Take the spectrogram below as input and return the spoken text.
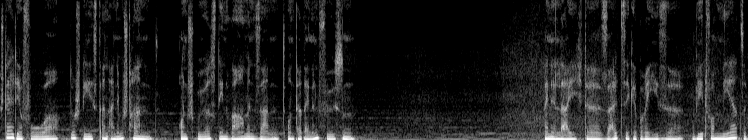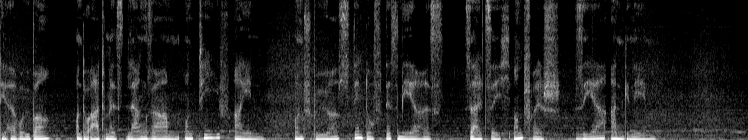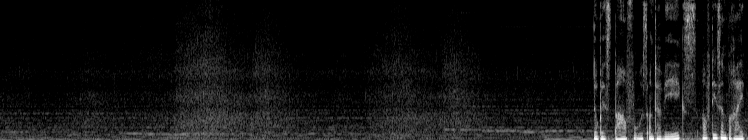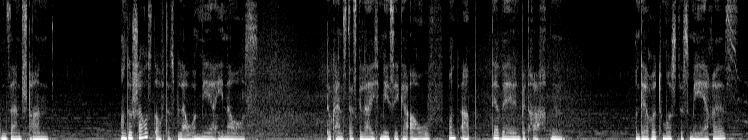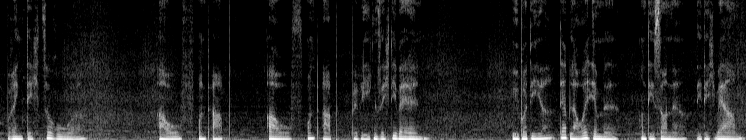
Stell dir vor, du stehst an einem Strand und spürst den warmen Sand unter deinen Füßen. Eine leichte, salzige Brise weht vom Meer zu dir herüber und du atmest langsam und tief ein und spürst den Duft des Meeres, salzig und frisch, sehr angenehm. Du bist barfuß unterwegs auf diesem breiten Sandstrand und du schaust auf das blaue Meer hinaus. Du kannst das gleichmäßige Auf und Ab der Wellen betrachten und der Rhythmus des Meeres bringt dich zur Ruhe. Auf und ab, auf und ab bewegen sich die Wellen über dir der blaue Himmel und die Sonne, die dich wärmt.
